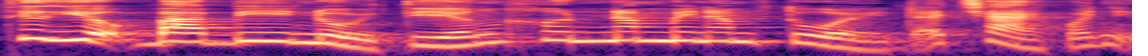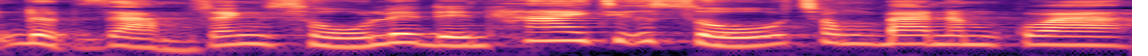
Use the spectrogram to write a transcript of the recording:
Thương hiệu Barbie nổi tiếng hơn 50 năm tuổi đã trải qua những đợt giảm doanh số lên đến hai chữ số trong 3 năm qua.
